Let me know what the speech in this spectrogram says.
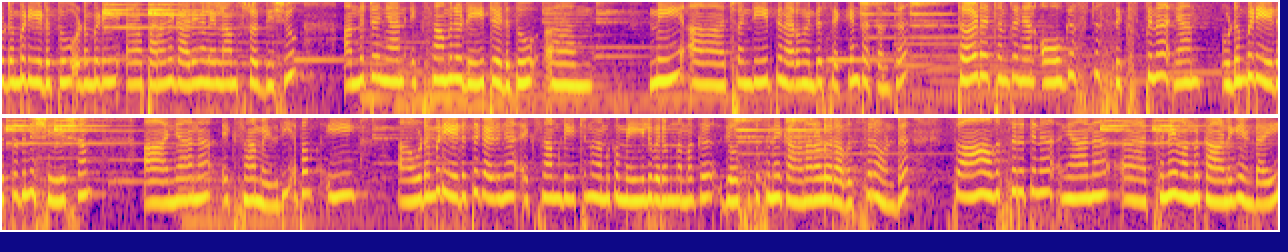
ഉടമ്പടി എടുത്തു. ഉടമ്പടി പറഞ്ഞ കാര്യങ്ങളെല്ലാം ശ്രദ്ധിച്ചു. എന്നിട്ട് ഞാൻ എക്സാമിന് ഡേറ്റ് എടുത്തു. മെയ് ട്വന്റി എയ്ത്തിനായിരുന്നു എന്റെ സെക്കൻഡ് അറ്റംപ്റ്റ് തേർഡ് അറ്റംപ്റ്റ് ഞാൻ ഓഗസ്റ്റ് സിക്സ്ത്തിന് ഞാൻ ഉടമ്പടി എടുത്തതിന് ശേഷം ഞാൻ എക്സാം എഴുതി. അപ്പം ഈ ഉടമ്പടി എടുത്തു കഴിഞ്ഞ എക്സാം ഡേറ്റിന് നമുക്ക് മെയിൽ വരും. നമുക്ക് ജോസഫസിനെ കാണാനുള്ള ഒരു അവസരമുണ്ട്. സോ ആ അവസരത്തിന് ഞാൻ അച്ഛനെ വന്ന് കാണുകയുണ്ടായി.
